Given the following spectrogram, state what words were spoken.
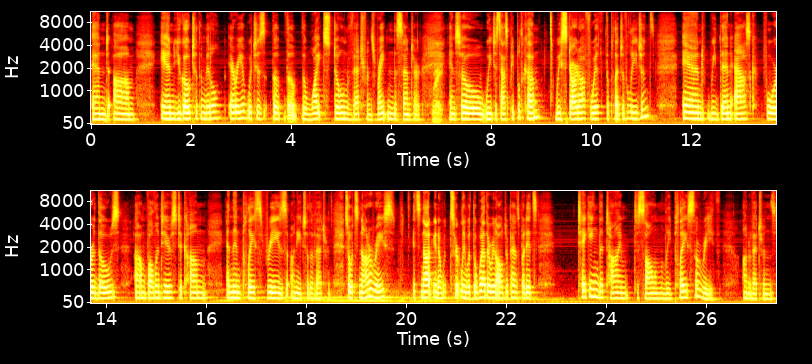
And, um, and you go to the middle area, which is the, the, the white stone veterans right in the center. Right. And so we just ask people to come. We start off with the Pledge of Allegiance, and we then ask for those um, volunteers to come and then place wreaths on each of the veterans. So it's not a race. It's not, you know, certainly with the weather, it all depends, but it's taking the time to solemnly place a wreath on a veteran's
